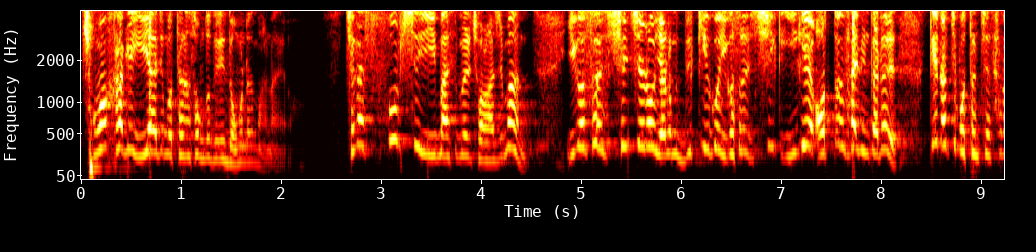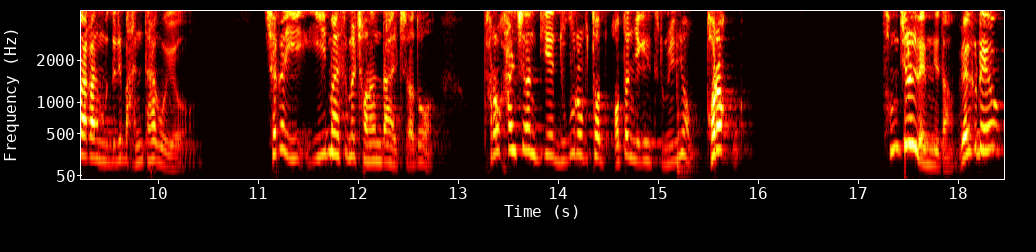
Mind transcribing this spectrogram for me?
정확하게 이해하지 못하는 성도들이 너무나 많아요. 제가 수없이 이 말씀을 전하지만 이것을 실제로 여러분 느끼고 이것을 이게 어떤 삶인가를 깨닫지 못한 채 살아가는 분들이 많다고요. 제가 이, 이 말씀을 전한다 할지라도 바로 한 시간 뒤에 누구로부터 어떤 얘기 들으면요. 버럭 성질을 냅니다. 왜 그래요?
